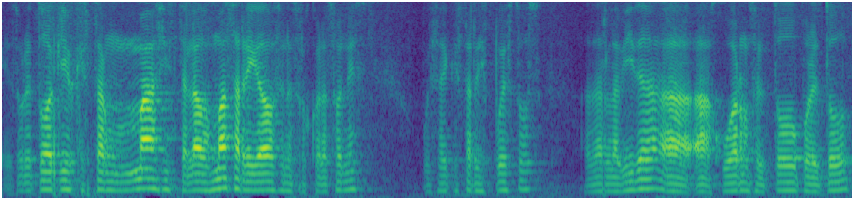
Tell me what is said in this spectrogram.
eh, sobre todo aquellos que están más instalados, más arraigados en nuestros corazones, pues hay que estar dispuestos a dar la vida, a, a jugarnos el todo por el todo,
